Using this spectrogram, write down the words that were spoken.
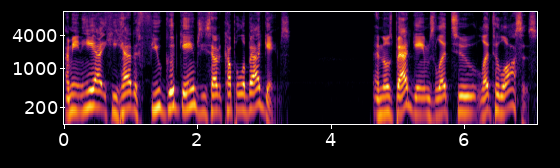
I mean, he had, he had a few good games, he's had a couple of bad games. And those bad games led to led to losses.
